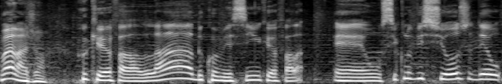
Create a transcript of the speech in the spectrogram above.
Vai lá, João. o que eu ia falar lá do comecinho que eu ia falar é um ciclo vicioso de eu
